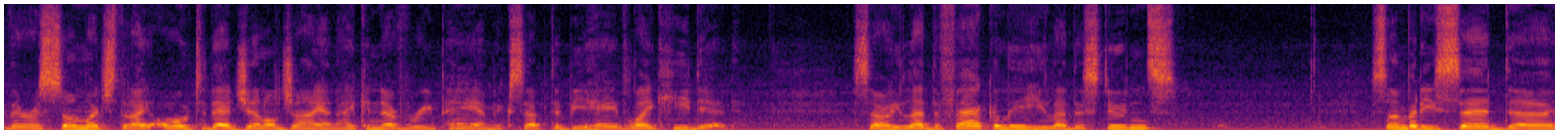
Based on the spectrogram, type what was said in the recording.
There is so much that I owe to that gentle giant, I can never repay him except to behave like he did. So he led the faculty, he led the students, somebody said, uh,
